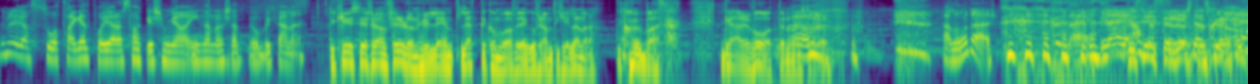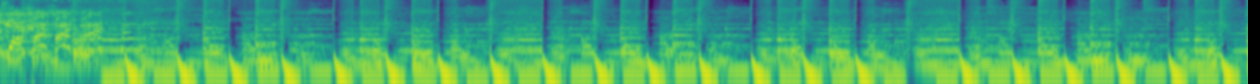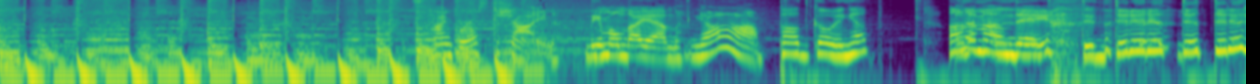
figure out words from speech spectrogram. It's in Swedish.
Nu blev jag så taggad på att göra saker som jag innan har känt mig obekväm med. Du kan ju se framför dig då hur lätt det kommer vara för dig att gå fram till killarna. Du kommer bara garva åt den när de står där. Hallå där. nej, nej, Precis alltså, den rösten skulle jag också... To shine. Det är måndag igen. Ja, pod going up on, On a a Monday. Monday. Du, du, du.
